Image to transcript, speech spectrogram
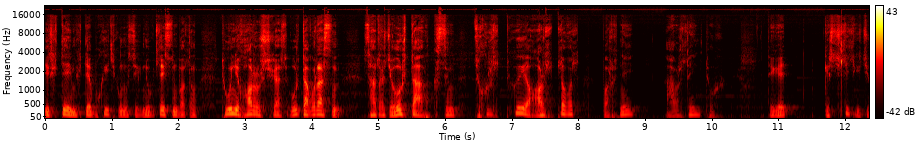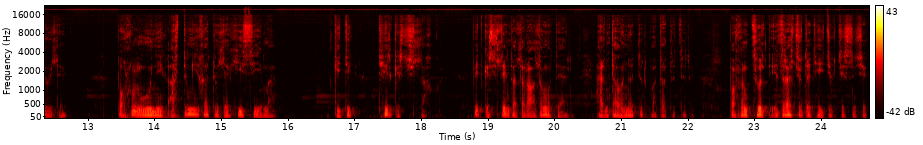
Эрэгтэй эмэгтэй бүхий л хүмүүсийг нүглээс нь болон түүний хор уршигаас үр дагавраас нь салгаж өөртөө авах гэсэн цөхрөлтгүй оролдлого бол Бурхны авралын түүх. Тэгээд гэрчлэл гэж юу вэ? Бурхан үүнийг ард түмнийхээ төлөө хийсэн юм а гэдэг тэр гэрчлэл байхгүй. бид гэрчлийн талаар олон удаа ярина. Харин та өнөөдөр бодоод үзээрэй. Бурхан цөлд Израильчуудад хийж өгчсэн шиг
